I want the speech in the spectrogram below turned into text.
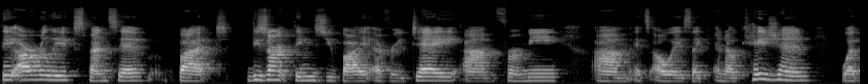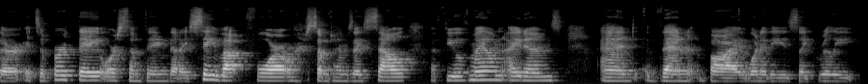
they are really expensive, but these aren't things you buy every day. Um, for me, um, it's always like an occasion, whether it's a birthday or something that I save up for, or sometimes I sell a few of my own items and then buy one of these like really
